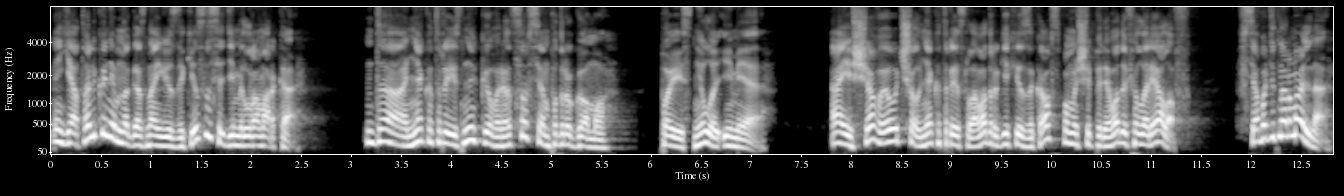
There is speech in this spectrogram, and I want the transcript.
Я только немного знаю языки соседей Милрамарка. Да, некоторые из них говорят совсем по-другому. Пояснила имя. А ещё выучил некоторые слова других языков с помощью перевода филариалов. Всё будет нормально.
